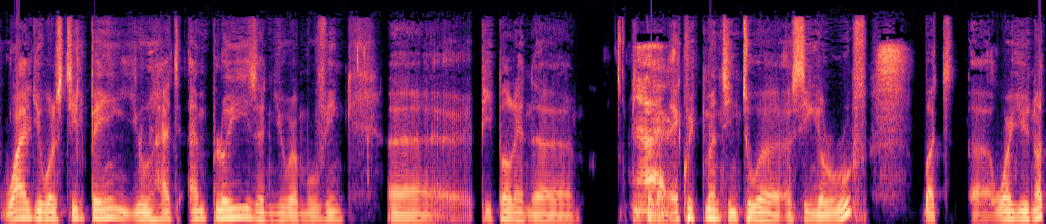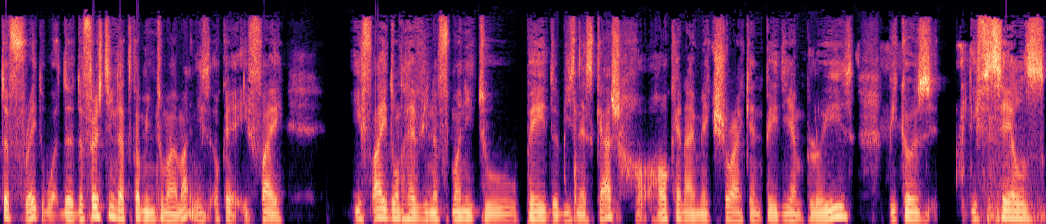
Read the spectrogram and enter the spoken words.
while you were still paying, you had employees and you were moving uh, people and uh, people no. and equipment into a, a single roof. But uh, were you not afraid? The, the first thing that come into my mind is okay, if I if I don't have enough money to pay the business cash, how, how can I make sure I can pay the employees? Because if sales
